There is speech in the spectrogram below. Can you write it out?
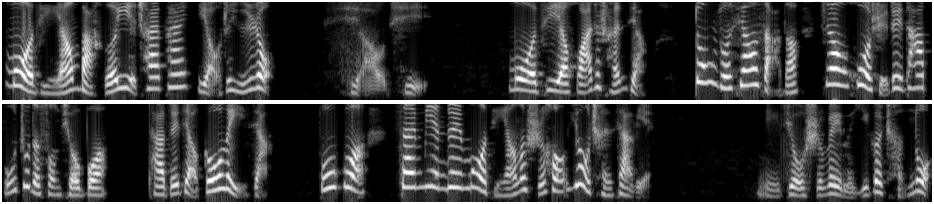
莫景阳把荷叶拆开，咬着鱼肉，小气。莫界划着船桨，动作潇洒的让祸水对他不住的送秋波。他嘴角勾了一下，不过在面对莫景阳的时候又沉下脸。你就是为了一个承诺，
